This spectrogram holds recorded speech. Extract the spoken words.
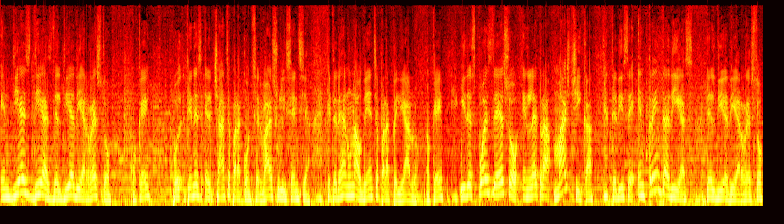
en 10 días del día de arresto, ¿ok? tienes el chance para conservar su licencia, que te dejan una audiencia para pelearlo, ¿ok? Y después de eso, en letra más chica, te dice, en 30 días del día de arresto,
